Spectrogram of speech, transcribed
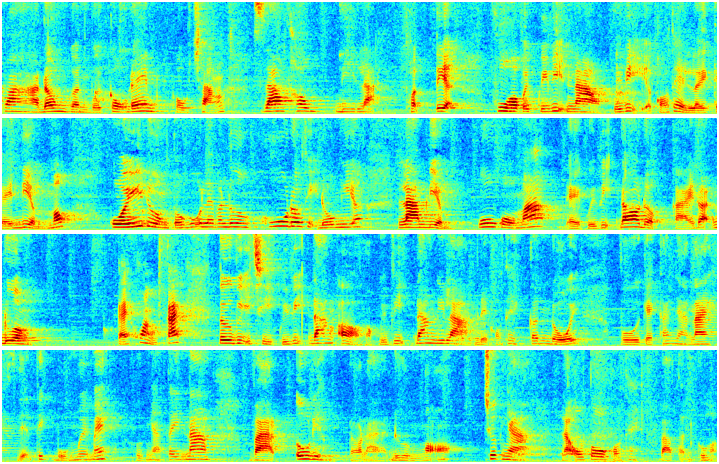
khoa Hà Đông, gần với cầu đen, cầu trắng, giao thông đi lại thuận tiện phù hợp với quý vị nào, quý vị có thể lấy cái điểm mốc cuối đường Tố Hữu Lê Văn Lương, khu đô thị Đô Nghĩa, làm điểm Google Maps để quý vị đo được cái đoạn đường, cái khoảng cách từ vị trí quý vị đang ở hoặc quý vị đang đi làm để có thể cân đối với cái căn nhà này. Diện tích 40m hướng nhà Tây Nam và ưu điểm đó là đường ngõ trước nhà là ô tô có thể vào tận cửa.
